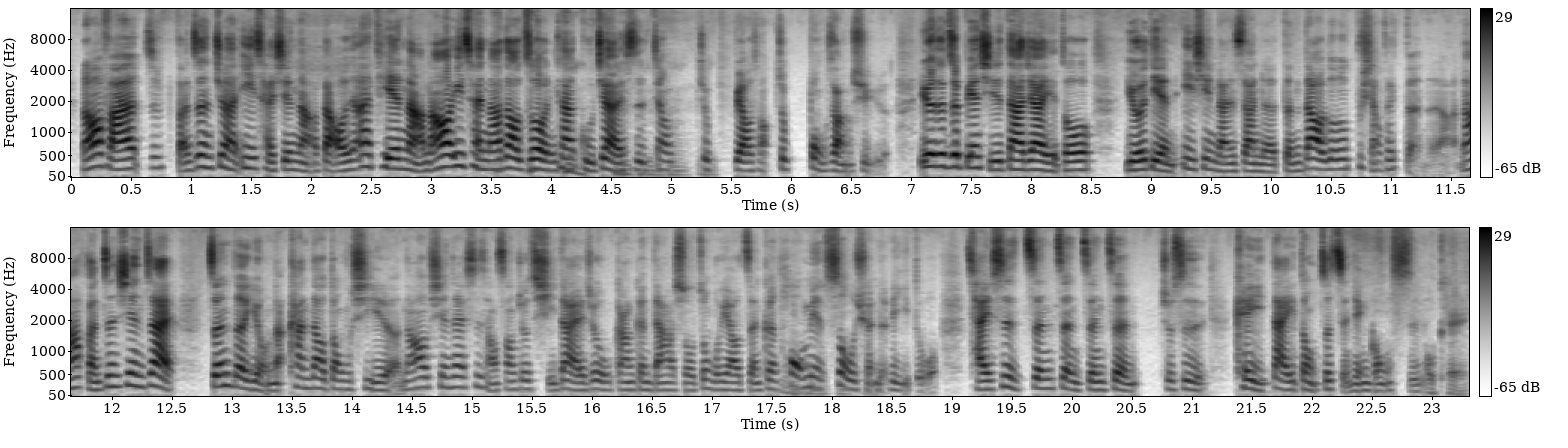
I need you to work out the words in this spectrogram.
然后反正就反正居然医材先拿到，我想哎天哪！然后一才拿到之后，你看股价也是这样就飙上就蹦上去了。因为在这边其实大家也都有一点意兴阑珊了，等到都不想再等了啊。然后反正现在真的有拿看到东西了，然后现在市场上就期待，就我刚跟大家说，中国药证跟后面授权的利多才是真正真正就是可以带动这整间公司 OK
